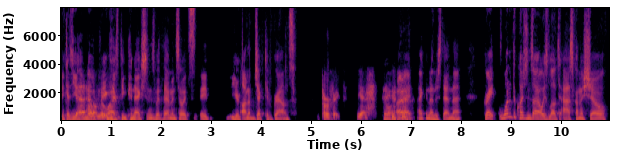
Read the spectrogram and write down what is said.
because you have no don't know why- pre-existing connections with them, and so it's it you're on objective grounds. Perfect. Yes. Cool. All right. I can understand that. Great. One of the questions I always love to ask on the show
